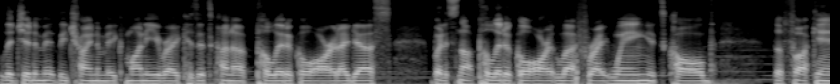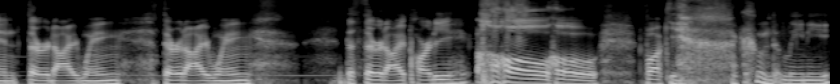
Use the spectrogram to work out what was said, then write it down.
legitimately trying to make money, right? Because it's kind of political art, I guess, but it's not political art left, right, wing. It's called the fucking third eye wing, third eye wing, the third eye party. Oh, oh fuck yeah, Kundalini.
